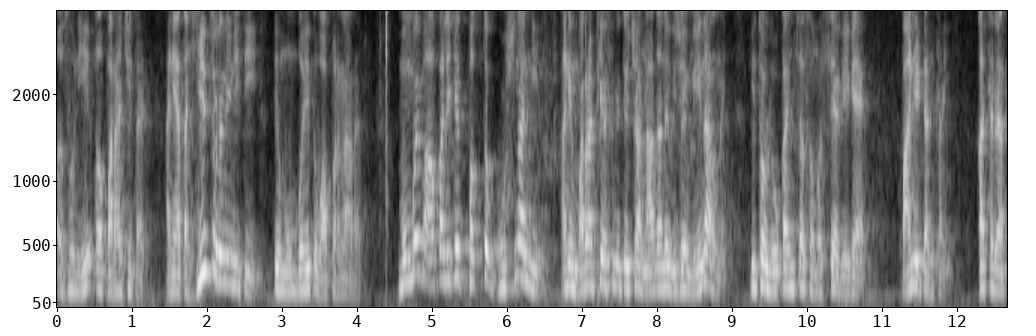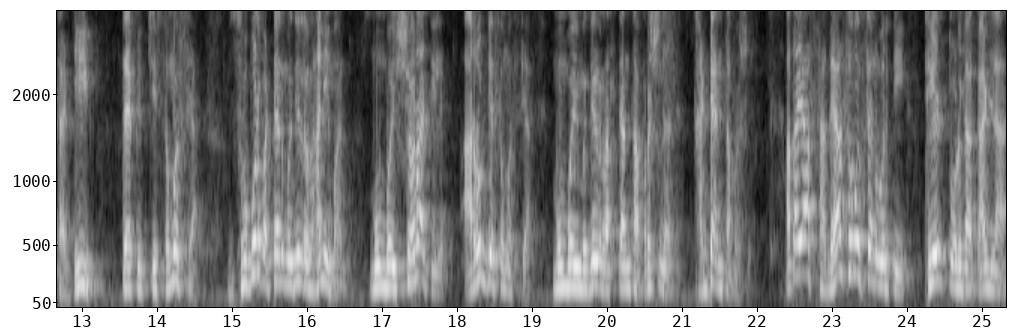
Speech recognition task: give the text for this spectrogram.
अजूनही अपराजित आहेत. आणि आता हीच रणनीती ते मुंबईत वापरणार आहेत. मुंबई महापालिकेत फक्त घोषणांनी आणि मराठी अस्मितेच्या नादानं विजय मिळणार नाही. इथं लोकांच्या समस्या वेगळ्या आहेत. पाणी टंचाई कचऱ्याचा ढीग ट्रॅफिकची समस्या झोपडपट्ट्यांमधील राहणीमान मुंबई शहरातील आरोग्य समस्या मुंबईमधील रस्त्यांचा प्रश्न खड्ड्यांचा प्रश्न. आता या सगळ्या समस्यांवरती थेट तोडगा काढला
